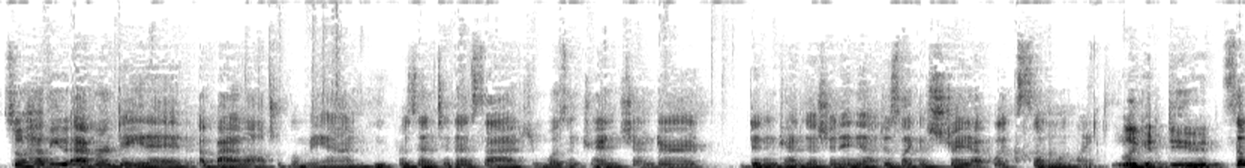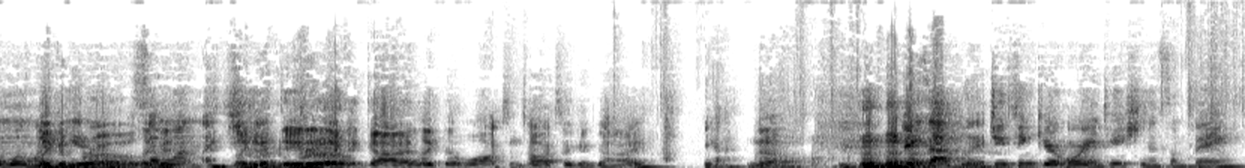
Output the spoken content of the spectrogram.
So have you ever dated a biological man who presented as such and wasn't transgender, didn't transition, any of that? Just like a straight up like someone like you, Like a dude, someone like, like a you, bro? Like a- someone like, like you. I dated Bro. like a guy like that walks and talks like a guy. Yeah. No. exactly. Do you think your orientation is something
